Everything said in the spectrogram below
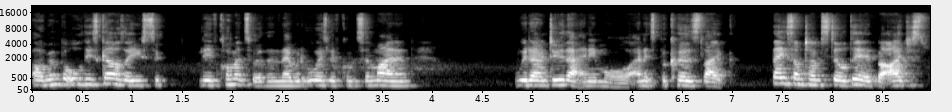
oh, remember all these girls I used to leave comments with, and they would always leave comments in mine, and we don't do that anymore. And it's because like they sometimes still did, but I just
